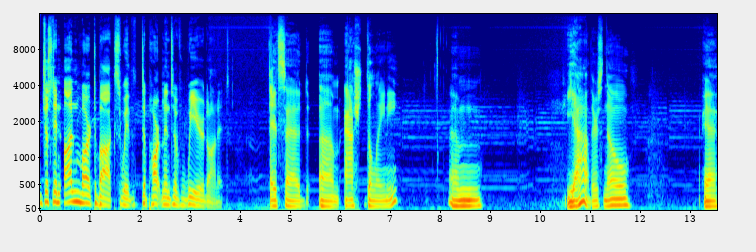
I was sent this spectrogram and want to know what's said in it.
Just an unmarked box with Department of Weird on it. It said um, Ash Delaney. Um. Yeah, there's no. Yeah,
